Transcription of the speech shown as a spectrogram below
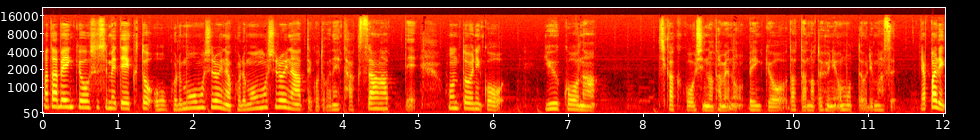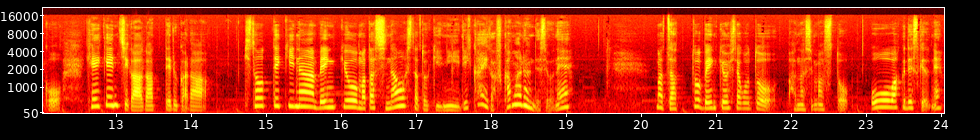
また勉強を進めていくとおこれも面白いなこれも面白いなってことがねたくさんあって本当にこう有効な資格更新のための勉強だったなというふうに思っております。やっぱりこう経験値が上がってるから基礎的な勉強をまたし直した時に理解が深まるんですよね。まあ、ざっと勉強したことを話しますと大枠ですけどね。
